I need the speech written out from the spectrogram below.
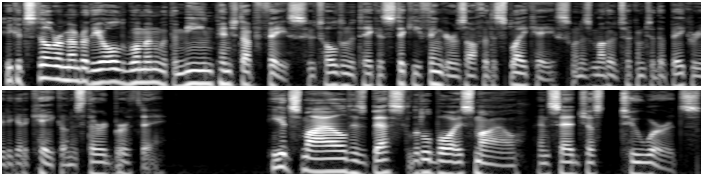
He could still remember the old woman with the mean, pinched up face who told him to take his sticky fingers off the display case when his mother took him to the bakery to get a cake on his third birthday. He had smiled his best little boy smile and said just two words.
